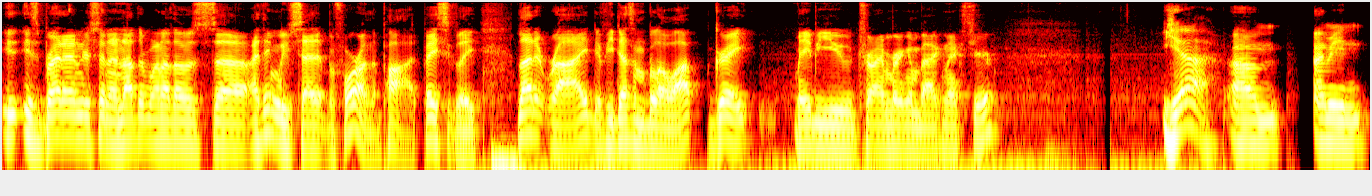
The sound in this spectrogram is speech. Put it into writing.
is Brett Anderson another one of those? Uh, I think we've said it before on the pod. Basically, let it ride. If he doesn't blow up, great. Maybe you try and bring him back next year. Yeah, um, I mean,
